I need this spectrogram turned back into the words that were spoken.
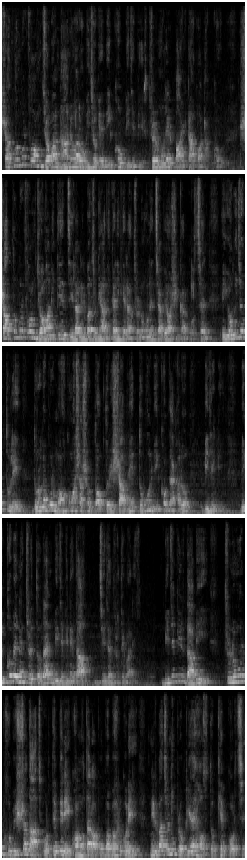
সাত নম্বর ফর্ম জমা না নেওয়ার অভিযোগে বিক্ষোভ বিজেপির, তৃণমূলের পাল্টা কটাক্ষ। সাত নম্বর ফর্ম জমা নিতে জেলা নির্বাচনী আধিকারিকেরা তৃণমূলের চাপে অস্বীকার করছেন। এই অভিযোগ তুলে দুর্গাপুর মহকুমা শাসক দপ্তরের সামনে তুমুল বিক্ষোভ দেখাল বিজেপি। বিক্ষোভে নেতৃত্ব দেন বিজেপি নেতা জিতেন্দ্র তিওয়ারি। বিজেপির দাবি, তৃণমূল ভবিষ্যৎ আজ করতে পেরে ক্ষমতার অপব্যবহার করে নির্বাচনী প্রক্রিয়ায় হস্তক্ষেপ করছে।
